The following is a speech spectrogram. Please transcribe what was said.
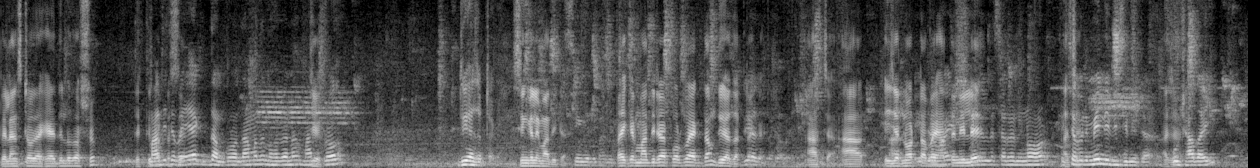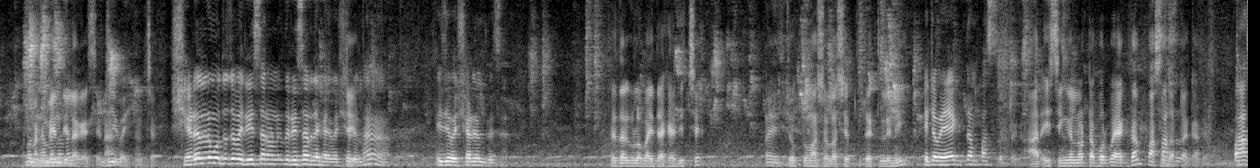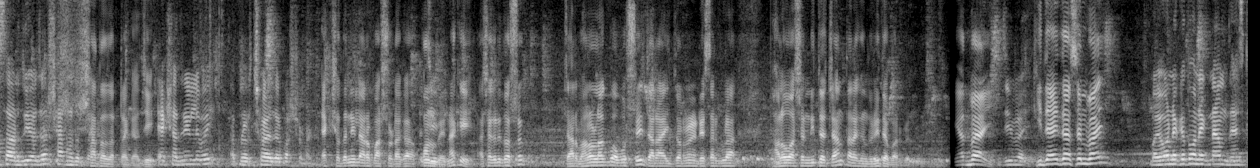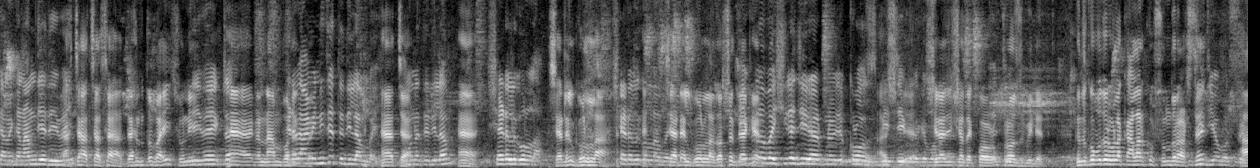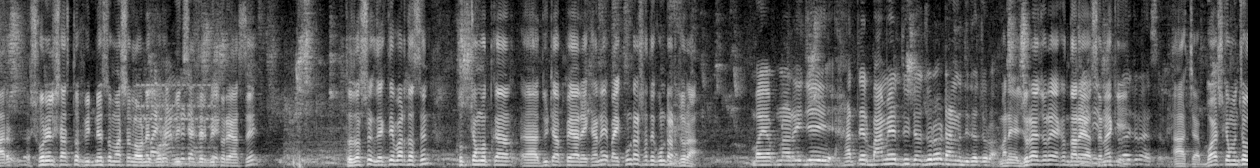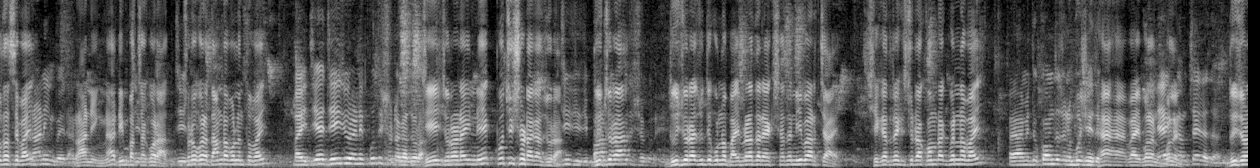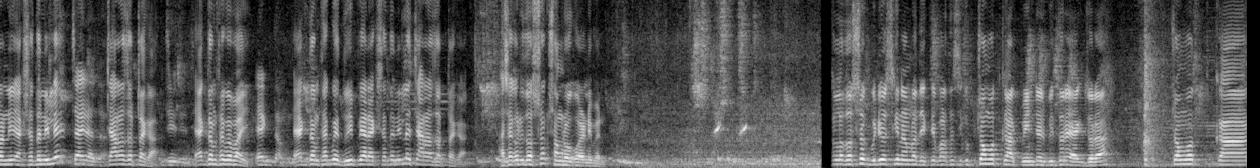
ব্যালেন্সটাও দেখাই দিল দর্শক দেখতে মাদিটা ভাই একদম কোনো দাম হবে না মাত্র দুই হাজার টাকা। সিঙ্গেলে মাদিটা? সিঙ্গেল মাদি বাইকের মাদিটার পড়ব একদম দুই হাজার দুই টাকা আচ্ছা আর এই যে নটটা ভাই হাতে নিলে? নর মেহেন্দি দিছিল এটা ফুল সাদাই। মানে মেহেন্দি লাগাইছে না? ভাই। আচ্ছা। শ্যাডেলের মধ্যে যে ভাই রেসার অনেক তো রেসার দেখায় ভাই শ্যাডেল হ্যাঁ? এই যে ভাই শ্যাডেল রেসার ফেদারগুলো ভাই দেখাই দিচ্ছে। চোখ তো মাসাল্লাহ সে দেখলেনি। এটা ভাই একদম পাঁচ হাজার টাকা। আর এই সিঙ্গেল নটটা পড়ব একদম পাঁচ হাজার টাকা। পাঁচ আর দুই হাজার সাত হাজার সাত টাকা হাজার টাকা জি। একসাথে নিলে ভাই আপনার ছয় হাজার পাঁচশো টাকা। একসাথে নিলে আরও পাঁচশো টাকা কমবে নাকি? আশা করি দর্শক যার ভালো লাগবে অবশ্যই যারা এই ধরনের রেসারগুলো ভালোবাসেন নিতে চান তারা কিন্তু নিতে পারবেন। নিয়াদ ভাই জি ভাই। কি দায়িত্বে আছেন ভাই? ভাই অনেকে তো অনেক নাম দেয় আজকে আমি একটা নাম দিয়ে দিই ভাই। আচ্ছা আচ্ছা আচ্ছা দেন তো ভাই শুনি। হ্যাঁ একটা নাম বলেন আমি নিজেতে দিলাম ভাই হ্যাঁ, আচ্ছা। মনেতে দিলাম। হ্যাঁ। শ্যাডেল গোল্লা। শ্যাডেল গোল্লা। শ্যাডেল গোল্লা ভাই। শ্যাডেল গোল্লা দর্শক দেখেন। ভাই সিরাজির আপনার ওই যে ক্রস বিট হয়। সিরাজির সাথে ক্রস বিডের কিন্তু কবুতরগুলো কালার খুব সুন্দর আসছে। আর শরীর স্বাস্থ্য ফিটনেসও মাসাল্লাহ অনেক বড় বিগ সাইজের ভিতরে আছে। তো দর্শক দেখতে পারতেছেন খুব চমৎকার দুইটা পেয়ার এখানে। ভাই কোনটার সাথে কোনটার জোড়া? ভাই আপনার এই যে হাতের বামের দুইটা জোড়া ডানের দুইটা জোড়া। মানে জোড়ায় জোড়ায় এখন দাঁড়ায় আছে নাকি? জোড়া জোড়া আচ্ছা বয়স কেমন চলতেছে ভাই? রানিং ভাই রানিং না? ডিম বাচ্চা করা। ছোট করে দামটা বলেন তো ভাই। ভাই যে যেই জোড়া নেই পঁচিশশো টাকা জোড়া। যেই জোড়াটাই নেক পঁচিশশো টাকা জোড়া। দুই জোড়া দুই জোড়া যদি কোনো ভাই ব্রাদার একসাথে নিবার চায় সেক্ষেত্রে কিছুটা কম রাখবেন না ভাই? ভাই আমি তো কমদের জন্য বসিয়ে হ্যাঁ হ্যাঁ ভাই বলেন বলেন। দুই জোড়া নিয়ে একসাথে নিলে চার হাজার। টাকা। জি, জি, জি। একদম থাকবে ভাই? একদম। একদম থাকবে দুই পেয়ার একসাথে নিলে চার হাজার টাকা। আশা করি দর্শক সংগ্রহ করে নেবেন। দর্শক ভিডিও স্ক্রিনে আমরা দেখতে পারতেছি খুব চমৎকার প্রিন্টের ভিতরে এক জোড়া চমৎকার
